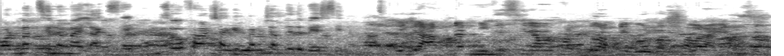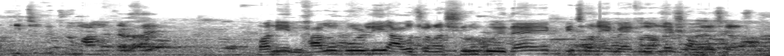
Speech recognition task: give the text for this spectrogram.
বরবাদ সিনেমায় লাগছে। সো ফার শাকিব খানের সবচেয়ে বেস্ট সিনেমা এই যে আপনার নিজের সিনেমা থাকলেও আপনি বরবাদ সবার আগে কিছু কিছু মানুষ আছে মানে ভালো করলেই আলোচনা শুরু করে দেয় পিছনে ব্যাকগ্রাউন্ডের সমালোচনা শুরু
